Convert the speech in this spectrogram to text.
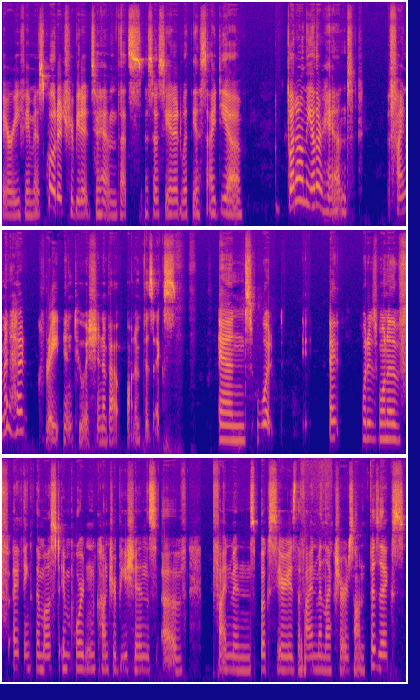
very famous quote attributed to him that's associated with this idea. But on the other hand, Feynman had great intuition about quantum physics. And what I, what is one of I think the most important contributions of Feynman's book series, the Feynman Lectures on Physics,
